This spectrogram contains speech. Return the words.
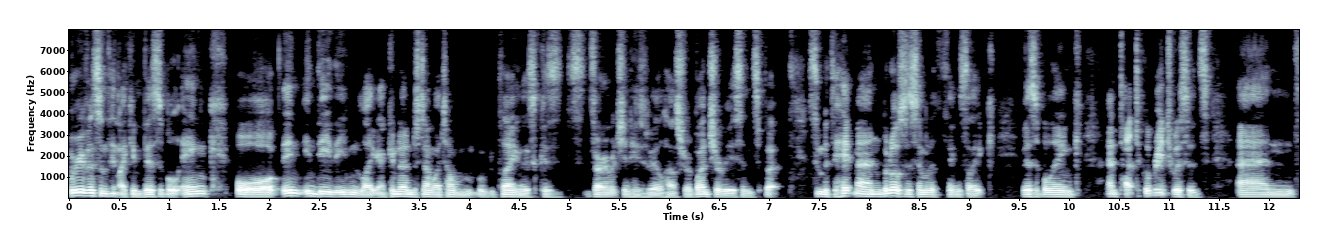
or even something like Invisible Inc, or in, indeed even like I can understand why Tom would be playing this because it's very much in his wheelhouse for a bunch of reasons, but similar to Hitman, but also similar to things like Visible Ink and Tactical Breach Wizards and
